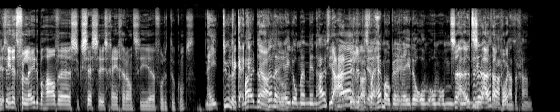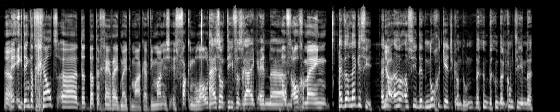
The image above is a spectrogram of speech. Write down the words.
Weet je? In het verleden behaalde successen is geen garantie eh, voor de toekomst. Nee, tuurlijk. Kijk, maar dat ja, is wel een bedoel- reden om hem in huis te Ja, tuurlijk. het is voor hem ook een reden om, om, om Het is een- het is een uitdaging aan te gaan. Ja. Ik denk dat geld, eh, dat, dat er geen reet mee te maken heeft. Die man is, is fucking loaded. Hij is al tyfusrijk en eh, Over het algemeen... hij wil legacy. En als hij dit nog een keertje kan doen, dan, dan, dan komt hij in de,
